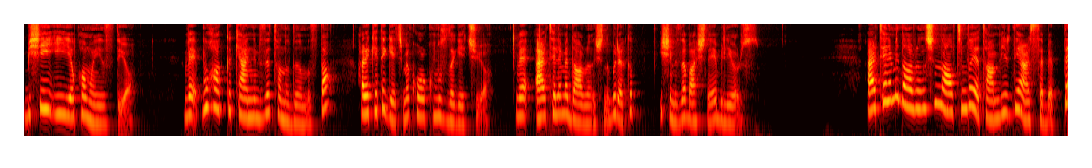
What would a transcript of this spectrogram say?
bir şeyi iyi yapamayız diyor. Ve bu hakkı kendimize tanıdığımızda harekete geçme korkumuz da geçiyor ve erteleme davranışını bırakıp işimize başlayabiliyoruz. Erteleme davranışının altında yatan bir diğer sebep de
